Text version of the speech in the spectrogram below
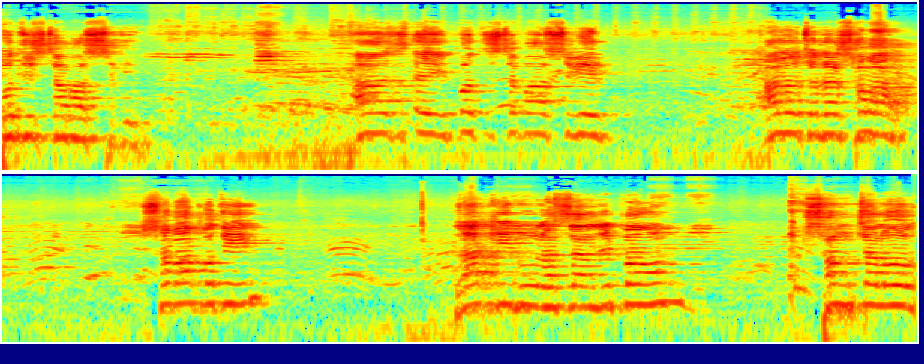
প্রতিষ্ঠা বার্ষিকী। আজ এই প্রতিষ্ঠা বার্ষিকীর আলোচনা সভা। সভাপতি রাকিবুল হাসান রিপন, সঞ্চালক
